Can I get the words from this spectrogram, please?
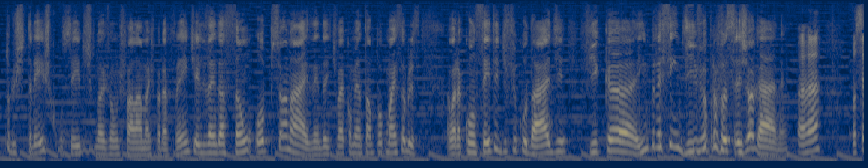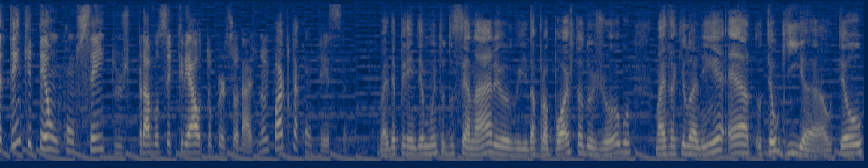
Outros três conceitos que nós vamos falar mais para frente, eles ainda são opcionais. Ainda a gente vai comentar um pouco mais sobre isso. Agora, conceito e dificuldade fica imprescindível para você jogar, né? Aham. Uhum. Você tem que ter um conceito para você criar o teu personagem, não importa o que aconteça. Vai depender muito do cenário e da proposta do jogo, mas aquilo ali é o teu guia, o teu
